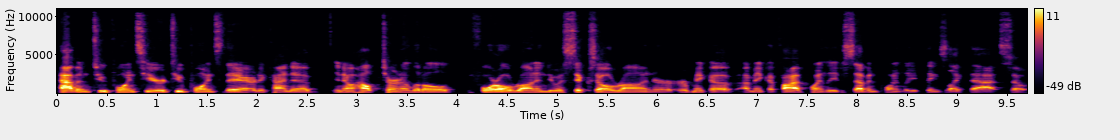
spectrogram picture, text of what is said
having two points here, two points there to kind of you know help turn a little 4-0 run into a 6-0 run or, or make a, make a five point lead, a seven point lead, things like that. So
